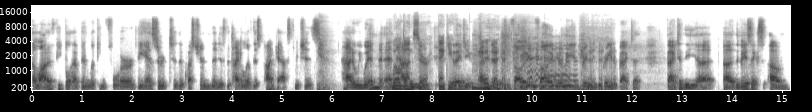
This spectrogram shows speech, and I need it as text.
a lot of people have been looking for the answer to the question that is the title of this podcast, which is how do we win? And well done, we, sir. Thank you. Thank you. following, following your lead, bringing, bringing it back to back to the uh, uh, the basics. Um,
